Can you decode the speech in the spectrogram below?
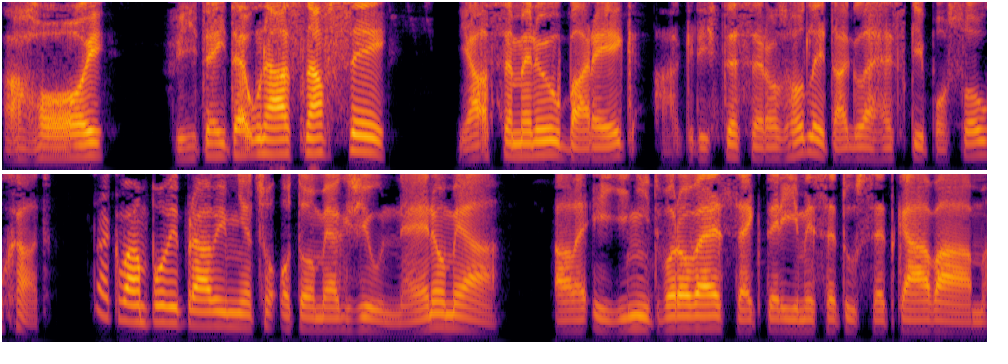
Ahoj, vítejte u nás na vsi. Já se jmenuji Barik a když jste se rozhodli takhle hezky poslouchat, tak vám povyprávím něco o tom, jak žiju nejenom já, ale i jiní tvorové, se kterými se tu setkávám.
